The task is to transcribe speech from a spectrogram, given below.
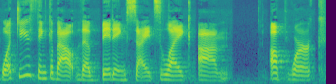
What do you think about the bidding sites like um, upwork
